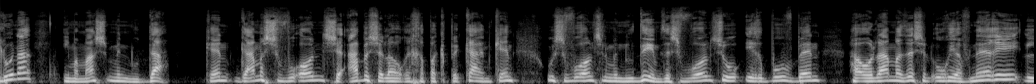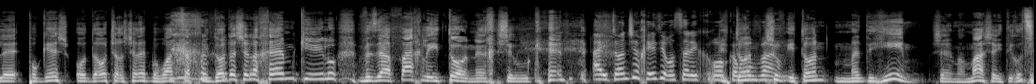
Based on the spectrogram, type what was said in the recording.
לונה היא ממש מנודה. כן? גם השבועון שאבא שלה עורך הפקפקן, כן? הוא שבועון של מנודים, זה שבועון שהוא ערבוב בין העולם הזה של אורי אבנרי לפוגש הודעות שרשרת בוואטסאפ מדודה שלכם, כאילו, וזה הפך לעיתון איכשהו, כן? העיתון שהכי הייתי רוצה לקרוא עיתון, כמובן. שוב, עיתון מדהים, שממש הייתי רוצה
